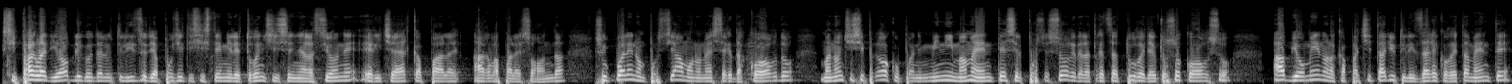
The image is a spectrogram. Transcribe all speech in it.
Si parla di obbligo dell'utilizzo di appositi sistemi elettronici di segnalazione e ricerca pale, Arva Pale Sonda, sul quale non possiamo non essere d'accordo, ma non ci si preoccupa minimamente se il possessore dell'attrezzatura di autosoccorso abbia o meno la capacità di utilizzare correttamente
